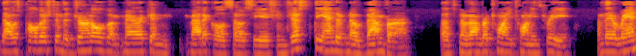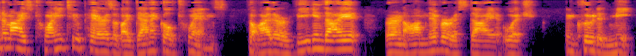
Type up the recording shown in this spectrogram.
that was published in the Journal of American Medical Association just at the end of November. That's November 2023. And they randomized 22 pairs of identical twins to either a vegan diet or an omnivorous diet, which included meat.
